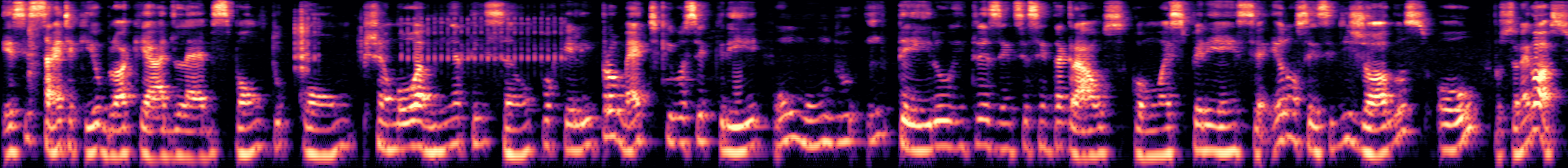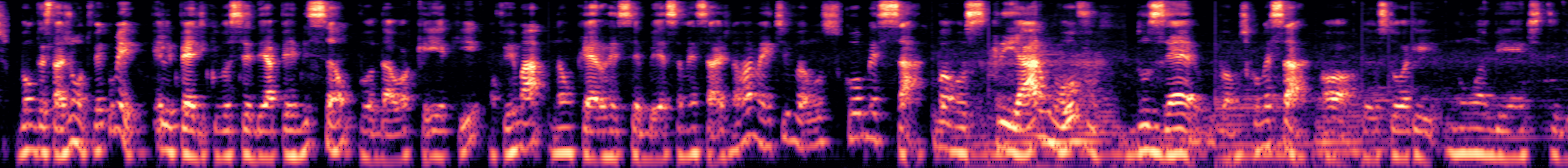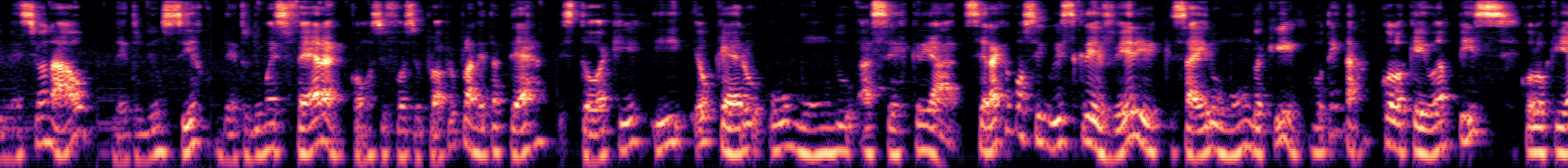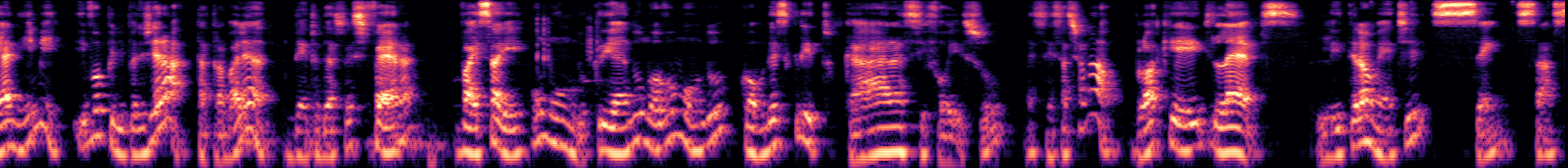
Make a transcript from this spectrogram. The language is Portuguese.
Esse site aqui, o blockyardlabs.com, chamou a minha atenção porque ele promete que você crie um mundo inteiro em 360 graus, como uma experiência, eu não sei se de jogos ou para o seu negócio. Vamos testar junto? Vem comigo. Ele pede que você dê a permissão, vou dar o ok aqui, confirmar. Não quero receber essa mensagem novamente. Vamos começar. Vamos criar um novo do zero. Vamos começar. Ó, eu estou aqui num ambiente tridimensional, dentro de um circo, dentro de uma esfera, como se fosse o próprio planeta Terra. Estou aqui e eu quero o mundo a ser criado. Será que eu consigo escrever e sair o mundo aqui? Vou tentar. Coloquei One Piece, coloquei anime e vou pedir para ele gerar. Tá trabalhando dentro dessa esfera vai sair um mundo, criando um novo mundo como descrito. Cara, se foi isso, é sensacional. Blockade Labs. Literalmente sensacional.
